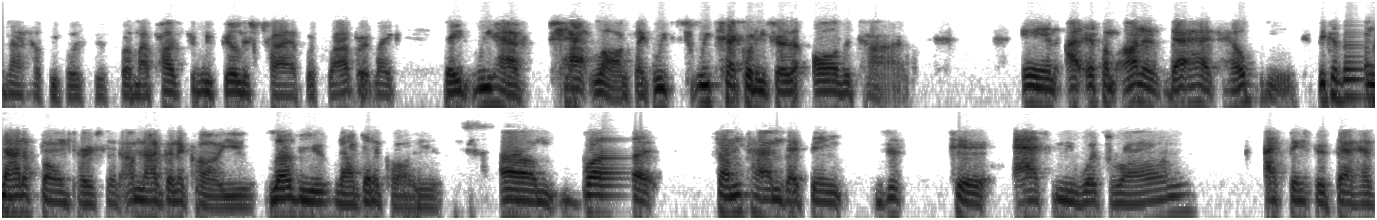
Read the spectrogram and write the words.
not HealtheVoices, but my positively fearless tribe with Robert, like they we have chat logs, like we we check on each other all the time. And I, if I'm honest, that has helped me because I'm not a phone person. I'm not gonna call you. Love you, not gonna call you. Um, but sometimes I think just to ask me what's wrong, I think that that has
